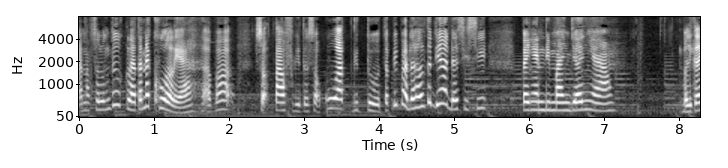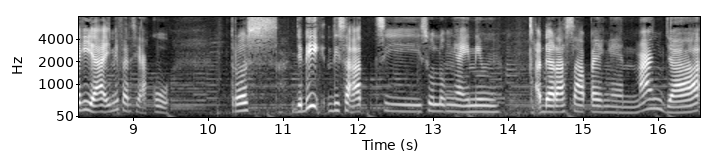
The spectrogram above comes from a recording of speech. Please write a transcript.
anak sulung tuh kelihatannya cool ya apa sok tough gitu sok kuat gitu. Tapi padahal tuh dia ada sisi pengen dimanjanya balik lagi ya ini versi aku. Terus jadi di saat si sulungnya ini ada rasa pengen manja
